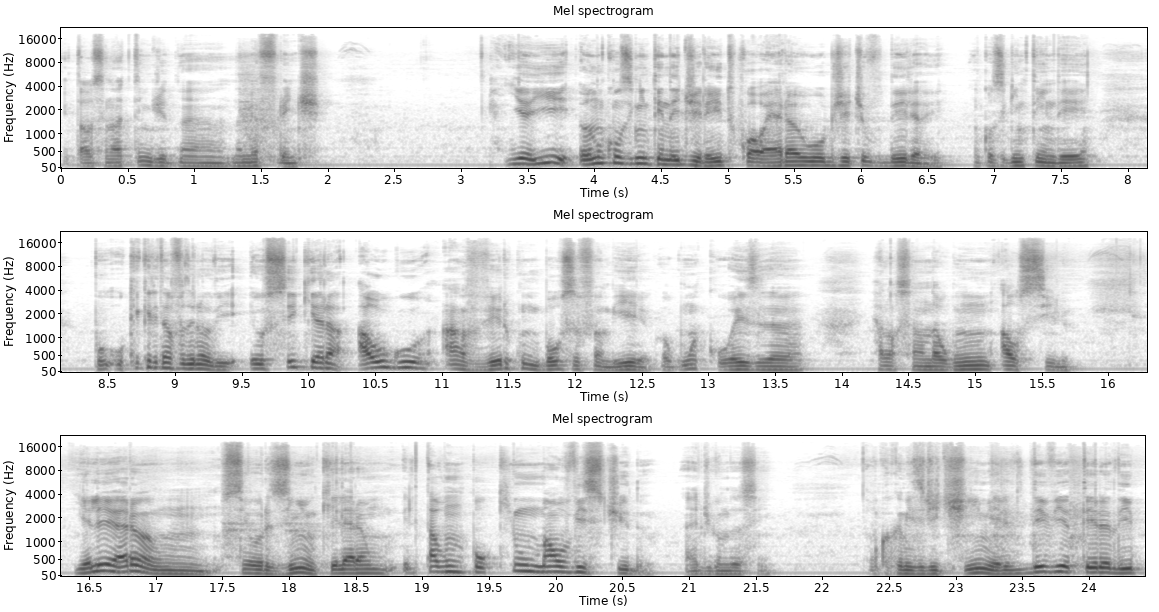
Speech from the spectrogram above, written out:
Ele tava sendo atendido na, na minha frente. E aí eu não consegui entender direito qual era o objetivo dele ali. Não consegui entender o que, que ele estava fazendo ali. Eu sei que era algo a ver com Bolsa Família, com alguma coisa relacionada a algum auxílio. E ele era um senhorzinho que ele era um, ele tava um pouquinho mal vestido, né, digamos assim. Com a camisa de time, ele devia ter ali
